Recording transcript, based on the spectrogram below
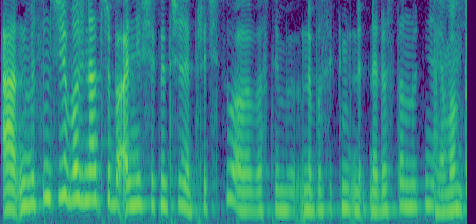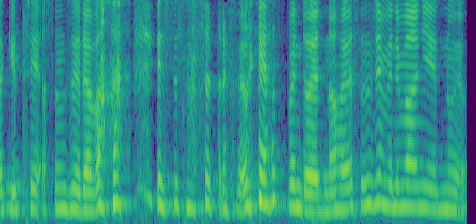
A myslím si, že možná třeba ani všechny tři nepřečtu, ale vlastně, nebo se k ním nedostanu nutně. Já mám taky tři a jsem zvědavá, jestli jsme se trefili aspoň do jednoho. Já jsem si, že minimálně jednu, jo.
